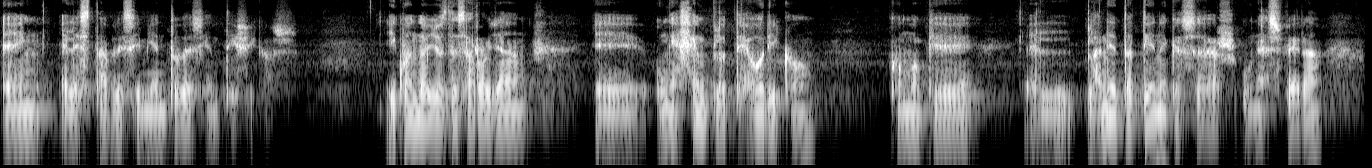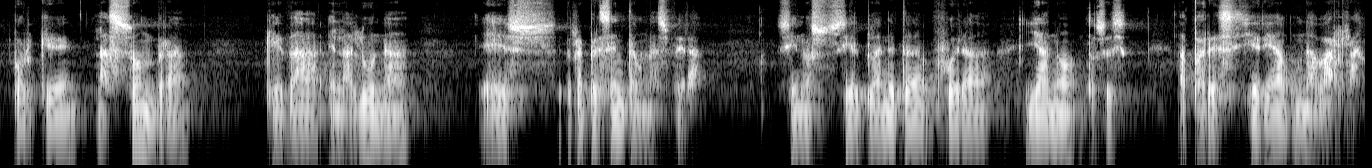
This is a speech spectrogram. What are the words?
en el establecimiento de científicos. Y cuando ellos desarrollan eh, un ejemplo teórico, como que el planeta tiene que ser una esfera porque la sombra que da en la luna es, representa una esfera. Si, si el planeta fuera llano, entonces aparecería una barra,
